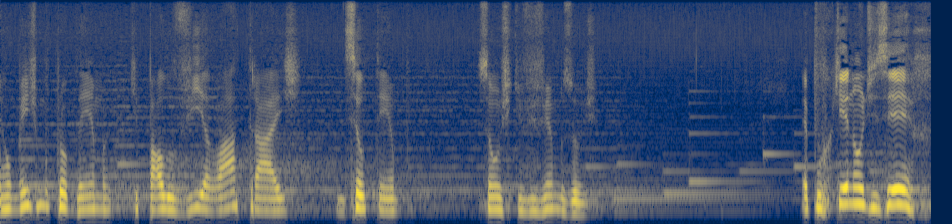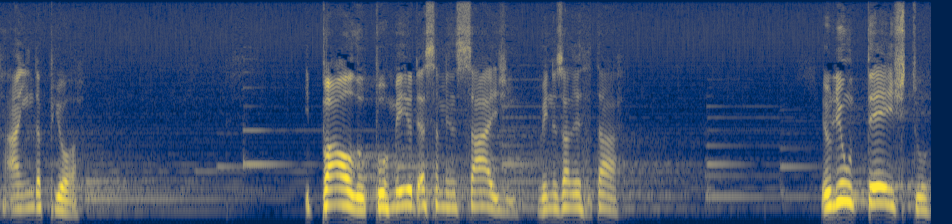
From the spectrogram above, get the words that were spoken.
é o mesmo problema que Paulo via lá atrás, em seu tempo, são os que vivemos hoje. É por que não dizer ainda pior? E Paulo, por meio dessa mensagem, vem nos alertar. Eu li um texto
